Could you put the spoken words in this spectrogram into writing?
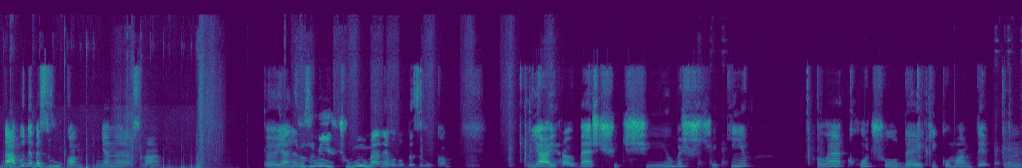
Да, буде без звука. Я не знаю. Е, я не розумію, чому в мене воно без звука. Я граю без щитів, без щитів. Але хочу деякі команди м,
